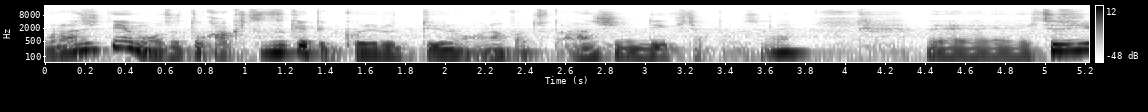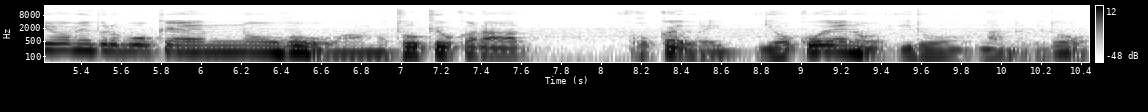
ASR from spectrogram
う同じテーマをずっと書き続けてくれるっていうのがなんかちょっと安心できちゃったんですよね。で羊を巡る冒険の方は、まあ、東京から北海道が横への移動なんだけど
